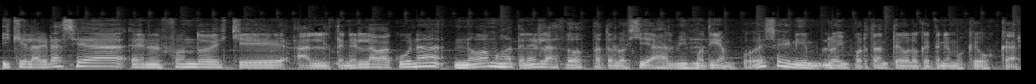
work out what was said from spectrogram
y que la gracia en el fondo es que al tener la vacuna no vamos a tener las dos patologías al mismo tiempo. Ese es lo importante o lo que tenemos que buscar.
